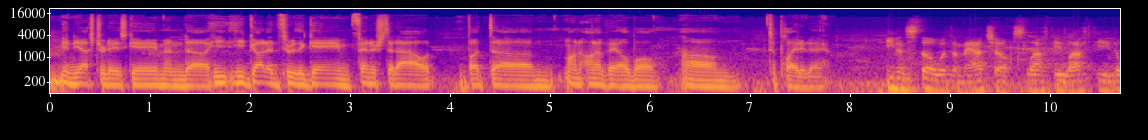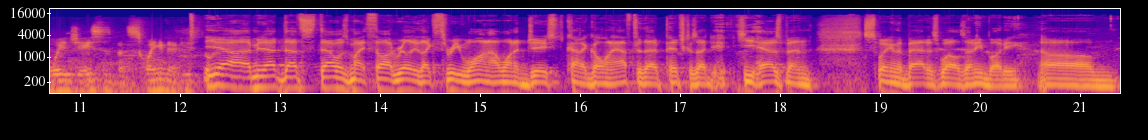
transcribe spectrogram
in yesterday's game, and uh, he he gutted through the game, finished it out, but um, un- unavailable um, to play today even still with the matchups, lefty lefty, the way Jason's been swinging it. yeah, I mean that, that's that was my thought. Really, like three one, I wanted Jace kind of going after that pitch because he has been swinging the bat as well as anybody. Um,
